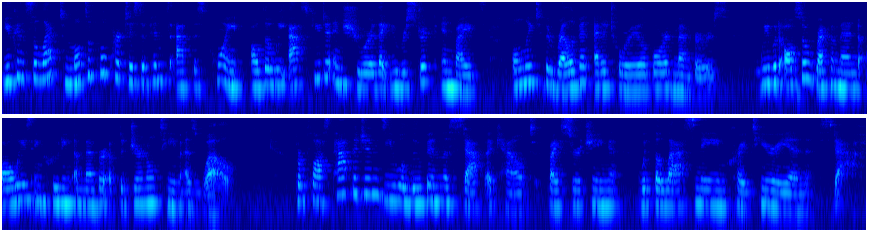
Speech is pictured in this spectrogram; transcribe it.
You can select multiple participants at this point, although we ask you to ensure that you restrict invites only to the relevant editorial board members. We would also recommend always including a member of the journal team as well. For PLOS pathogens, you will loop in the staff account by searching with the last name criterion staff.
